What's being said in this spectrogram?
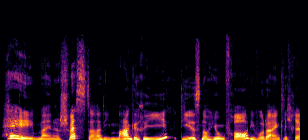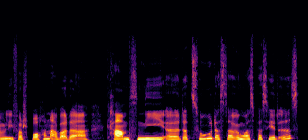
hey, meine Schwester, die Margerie, die ist noch Jungfrau, die wurde eigentlich Remli versprochen, aber da kam es nie äh, dazu, dass da irgendwas passiert ist.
